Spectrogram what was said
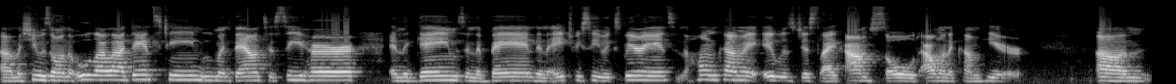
Um, and she was on the Ooh La La dance team. We went down to see her and the games and the band and the HBCU experience and the homecoming. It was just like, I'm sold. I want to come here. Um,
